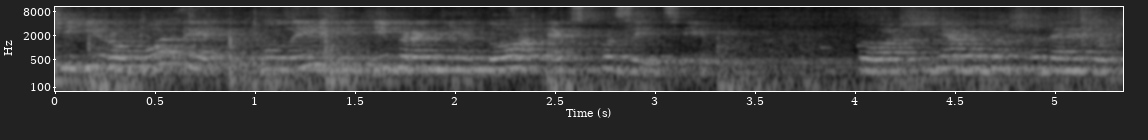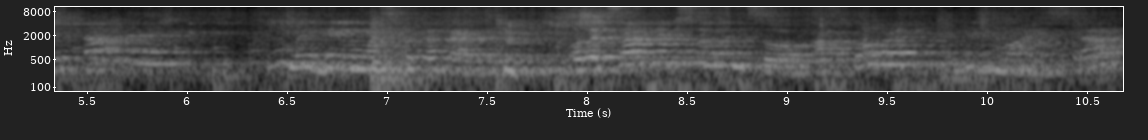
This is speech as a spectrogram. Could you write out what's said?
Чиї роботи були відібрані до експозиції. Тож я буду швиденько читати, і ми дивимося фотографії. Олександр Солонцов, автор від майстра.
